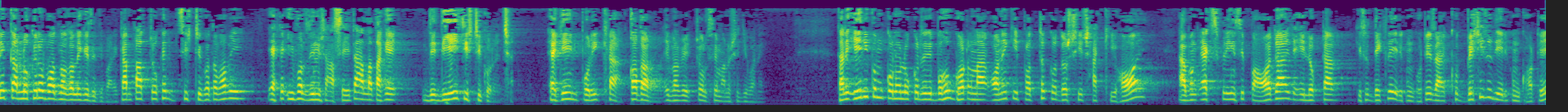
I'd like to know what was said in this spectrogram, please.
নেককার লোকেরও বদ নজর লেগে যেতে পারে, কারণ তার চোখের সৃষ্টিগত ভাবে একটা ইভল জিনিস আছে, এটা আল্লাহ তাকে দিয়েই সৃষ্টি করেছেন এগেইন পরীক্ষা, কদর, এভাবে চলছে মানুষের জীবনে। তাহলে এইরকম কোন লোক যদি বহু ঘটনা অনেকেই প্রত্যক্ষদর্শী সাক্ষী হয় এবং এক্সপিরিয়েন্সে পাওয়া যায় যে এই লোকটার কিছু দেখলে এরকম ঘটে যায়, খুব বেশি যদি এরকম ঘটে,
